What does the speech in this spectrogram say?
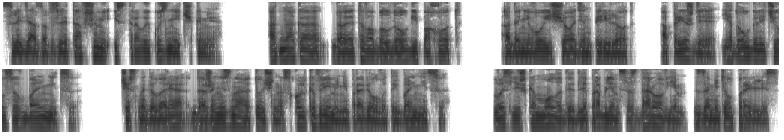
следя за взлетавшими из травы кузнечиками. «Однако до этого был долгий поход, а до него еще один перелет, а прежде я долго лечился в больнице. Честно говоря, даже не знаю точно, сколько времени провел в этой больнице». «Вы слишком молоды для проблем со здоровьем», — заметил Преллис,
